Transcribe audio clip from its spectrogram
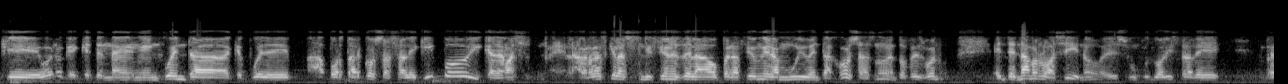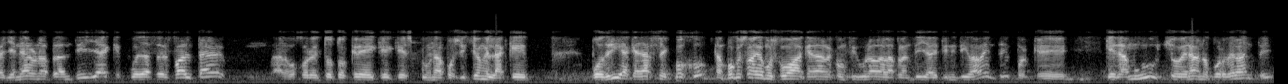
que bueno, que, que tendrán en cuenta que puede aportar cosas al equipo y que además, la verdad es que las condiciones de la operación eran muy ventajosas, ¿no? Entonces, bueno, entendámoslo así, ¿no? Es un futbolista de rellenar una plantilla que puede hacer falta, a lo mejor el Toto cree que, que es una posición en la que podría quedarse cojo. Tampoco sabemos cómo va a quedar configurada la plantilla definitivamente, porque queda mucho verano por delante.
